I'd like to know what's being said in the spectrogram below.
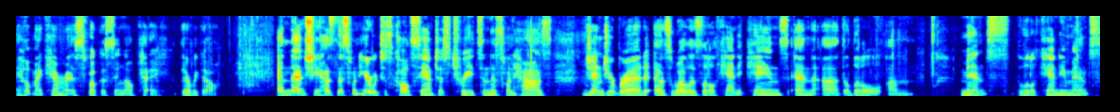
I hope my camera is focusing okay. There we go. And then she has this one here, which is called Santa's Treats. And this one has gingerbread as well as little candy canes and uh, the little um, mints, the little candy mints.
